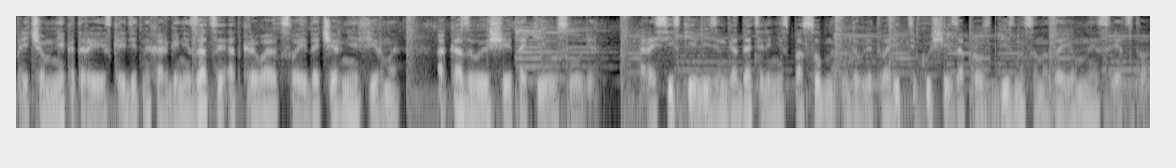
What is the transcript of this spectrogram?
Причем некоторые из кредитных организаций открывают свои дочерние фирмы, оказывающие такие услуги. Российские лизингодатели не способны удовлетворить текущий запрос бизнеса на заемные средства.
